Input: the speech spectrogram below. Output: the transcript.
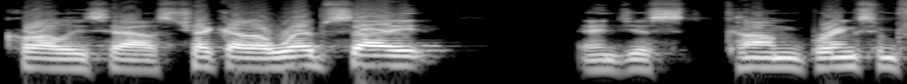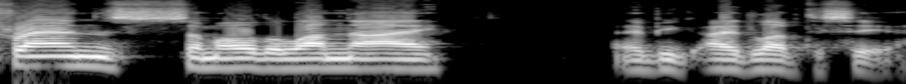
Carly's house. Check out our website and just come bring some friends, some old alumni. I'd, be, I'd love to see you.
